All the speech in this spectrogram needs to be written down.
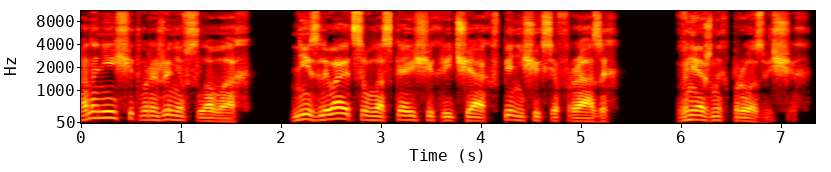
Она не ищет выражения в словах, не изливается в ласкающих речах, в пенящихся фразах, в нежных прозвищах.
